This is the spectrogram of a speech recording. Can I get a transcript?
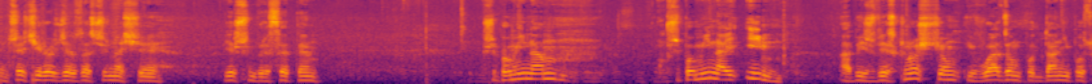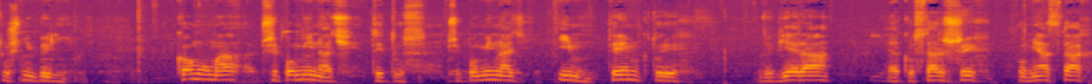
Ten trzeci rozdział zaczyna się pierwszym wersetem. Przypominam, przypominaj im, abyś wierzchnością i władzą poddani posłuszni byli. Komu ma przypominać Tytus? Przypominać im, tym, których wybiera jako starszych po miastach,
